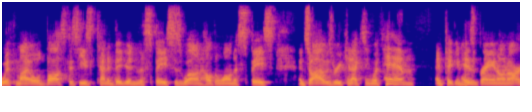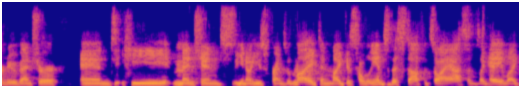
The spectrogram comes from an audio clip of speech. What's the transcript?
with my old boss because he's kind of big into the space as well in health and wellness space. And so I was reconnecting with him and picking his brain on our new venture. And he mentioned, you know, he's friends with Mike and Mike is totally into this stuff. And so I asked him, like, hey, like,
